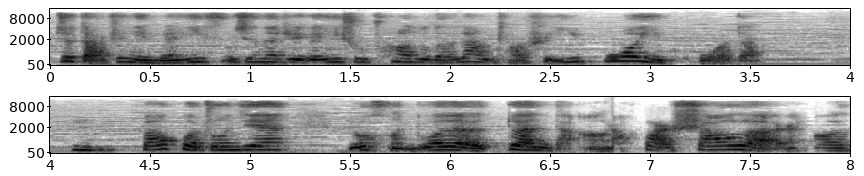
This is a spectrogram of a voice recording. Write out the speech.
就导致你文艺复兴的这个艺术创作的浪潮是一波一波的。嗯，包括中间有很多的断档，画烧了，然后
